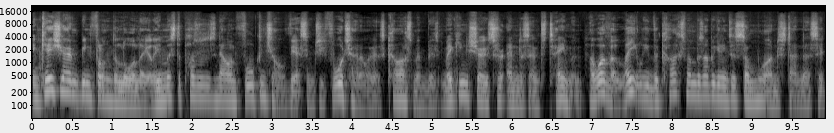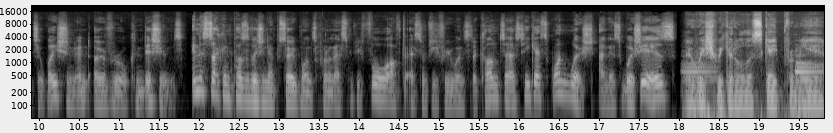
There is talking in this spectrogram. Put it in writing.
In case you haven't been following the lore lately, Mr. Puzzles is now in full control of the SMG4 channel and its cast members, making shows for endless entertainment. However, lately the cast members are beginning to somewhat understand their situation and overall conditions. In the second Puzzle Vision episode, Once Upon an SMG4, after SMG3 wins the contest, he gets one wish, and his wish is... I wish we could all escape from here.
